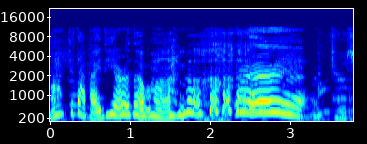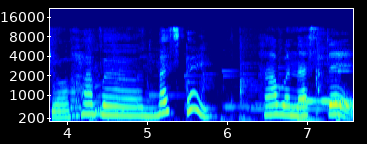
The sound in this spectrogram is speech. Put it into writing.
啊，这大白天的晚安了。你说 Have a nice day. Have a nice day.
